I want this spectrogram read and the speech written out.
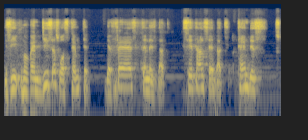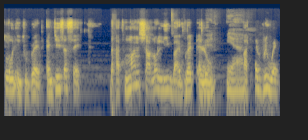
you see when jesus was tempted the first thing is that satan said that turn this stone into bread. And Jesus said that man shall not live by bread alone, yeah, but every word.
